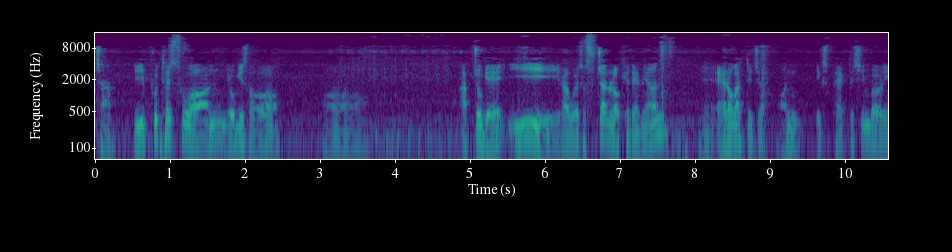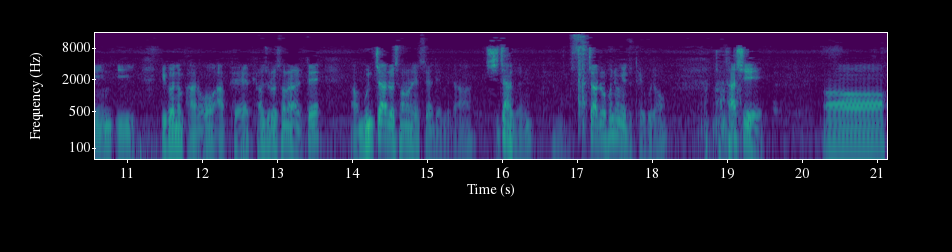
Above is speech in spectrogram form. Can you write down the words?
자 if test 1 여기서 어, 앞쪽에 2라고 해서 숫자를 넣게 되면 예, 에러가 뜨죠. unexpected symbol in 2. 이거는 바로 앞에 변수를 선언할 때 어, 문자를 선언했어야 됩니다. 시작은 음, 숫자를 혼용해도 되고요. 자, 다시 어,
